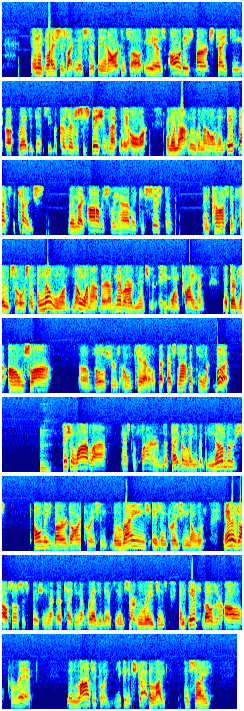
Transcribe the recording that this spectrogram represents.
and in places like Mississippi and Arkansas, is are these birds taking up residency? Because there's a suspicion that they are, and they're not moving on. And if that's the case, then they obviously have a consistent and constant food source. And, and no one, no one out there, I've never heard mention of anyone claiming that there's an onslaught uh, vultures on cattle. That that's not the point. But hmm. Fish and Wildlife has confirmed that they believe that the numbers on these birds are increasing. The range is increasing north. And there's also suspicion that they're taking up residency in certain regions. And if those are all correct, then logically you can extrapolate and say,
